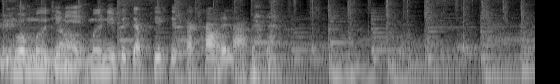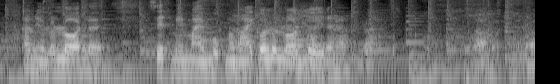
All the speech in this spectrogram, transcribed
Nee, รวมมือที่นี่ มือนี้ไปจับพริกจะตักข้าวให้หลานข้าวเหนียวร้อนๆเลย เสร็จใหม่ๆหมกหน่อไม้ก็ร้อนๆเลยนะคะ Ja. Ja, ja,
